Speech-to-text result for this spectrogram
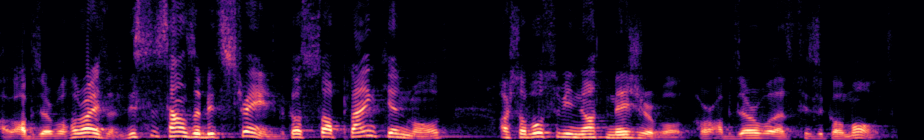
observable horizon. This sounds a bit strange because sub-Planckian modes are supposed to be not measurable or observable as physical modes.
